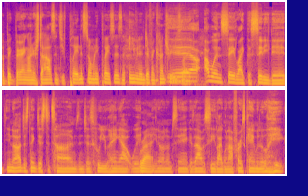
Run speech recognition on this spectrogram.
a big bearing on your style since you've played in so many places and even in different countries? Yeah, Like, I wouldn't say like the city did. You know, I just think just the times and just who you hang out with. Right. You know what I'm saying? Because obviously, like when I first came in the league,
